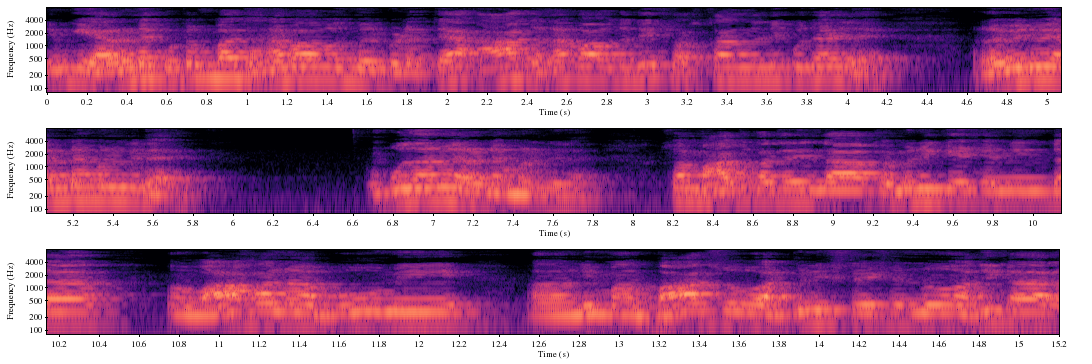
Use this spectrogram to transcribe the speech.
ನಿಮಗೆ ಎರಡನೇ ಕುಟುಂಬ ಧನಭಾವದ ಮೇಲೆ ಬೀಳುತ್ತೆ. ಆ ಧನಭಾವದಲ್ಲಿ ಸ್ವಸ್ಥಾನದಲ್ಲಿ ಕುಜ ಇದೆ. ರವಿನೂ ಎರಡನೇ ಮನೇಲಿದೆ ಬುಧನೂ ಎರಡನೇ ಮನೇಲಿದೆ ಸೊ ಮಾತುಕತೆಯಿಂದ ಕಮ್ಯುನಿಕೇಶನ್ ಇಂದ ವಾಹನ, ಭೂಮಿ ನಿಮ್ಮ ಬಾಸು ಅಡ್ಮಿನಿಸ್ಟ್ರೇಷನ್ನು ಅಧಿಕಾರ,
